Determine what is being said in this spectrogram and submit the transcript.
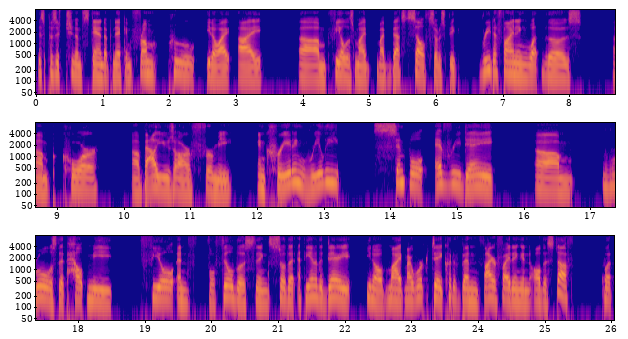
this position of stand up Nick and from who you know I I um, feel is my my best self, so to speak redefining what those um, core uh, values are for me and creating really simple, everyday um, rules that help me feel and fulfill those things so that at the end of the day, you know, my, my work day could have been firefighting and all this stuff, but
